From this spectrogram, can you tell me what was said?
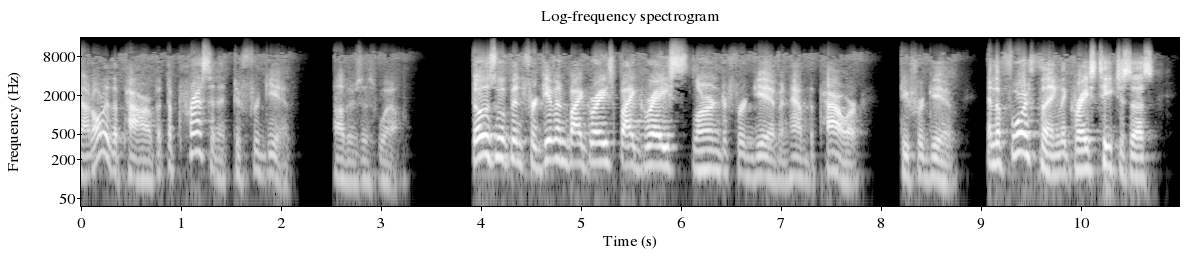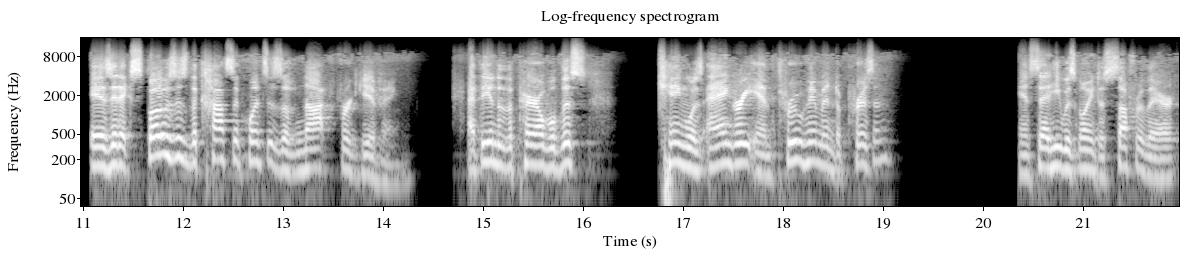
not only the power, but the precedent to forgive others as well. Those who have been forgiven by grace, by grace, learn to forgive and have the power to forgive. And the fourth thing that grace teaches us is it exposes the consequences of not forgiving. At the end of the parable, this king was angry and threw him into prison and said he was going to suffer there.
